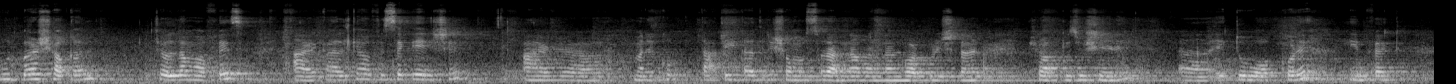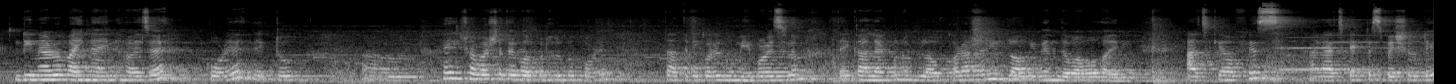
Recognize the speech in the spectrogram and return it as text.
বুধবার সকাল চললাম অফিস আর কালকে অফিস থেকে এসে আর মানে খুব তাড়াতাড়ি তাড়াতাড়ি সমস্ত রান্না বান্না ঘর পরিষ্কার সব কিছু সেরে একটু ওয়াক করে ইনফ্যাক্ট ডিনারও বাই নাইন হয়ে যায়, করে একটু এই সবার সাথে গল্প টল্প করে তাড়াতাড়ি করে ঘুমিয়ে পড়েছিলাম। তাই কাল আর কোনো ব্লগ করা হয়নি ব্লগ ইভেন দেওয়াও হয়নি। আজকে অফিস আর আজকে একটা স্পেশাল ডে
